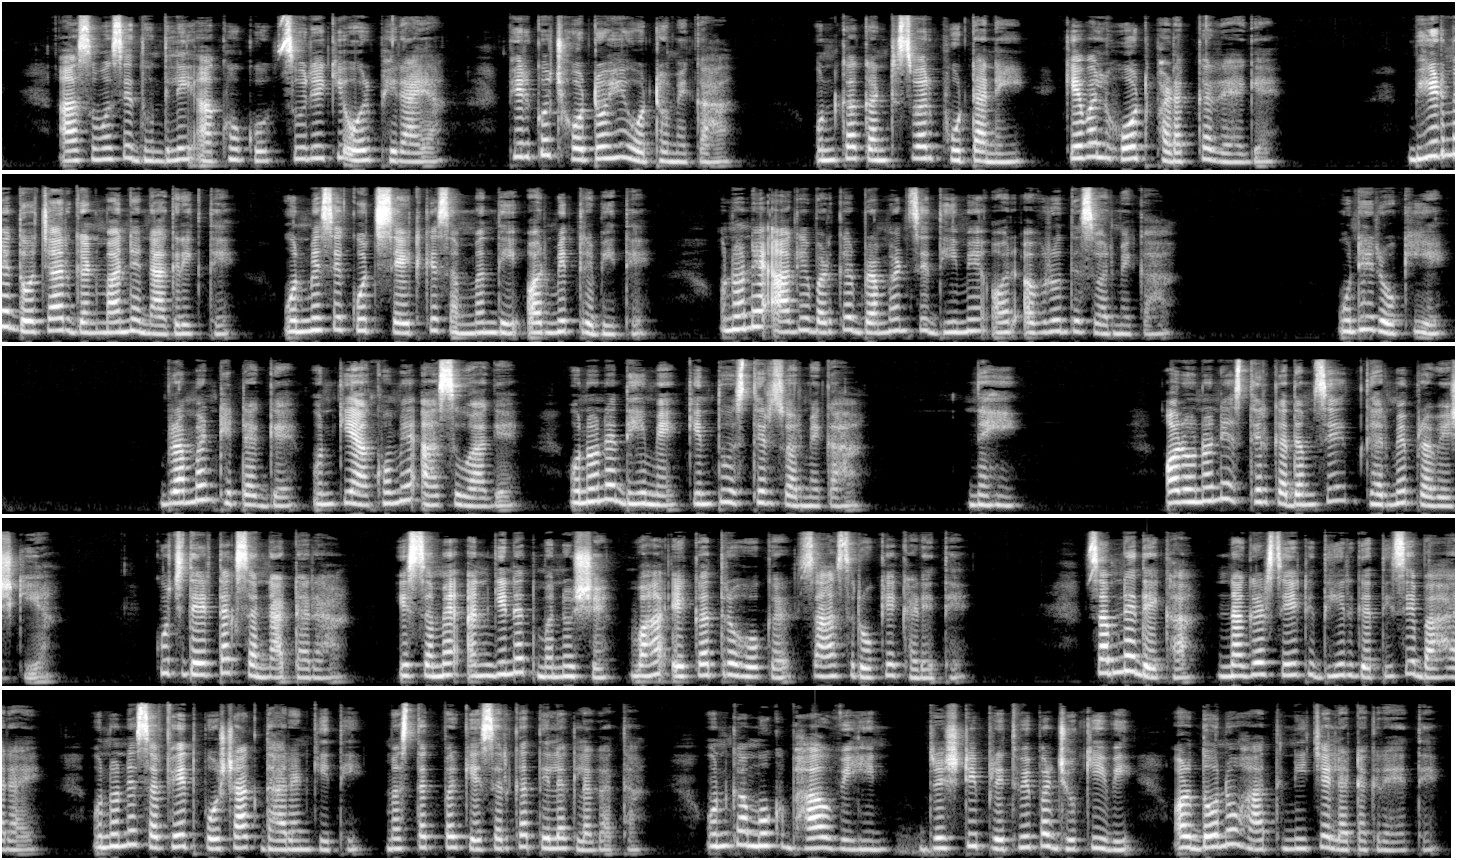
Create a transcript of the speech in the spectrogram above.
आंसुओं से धुंधली आँखों को सूर्य की ओर फिराया। फिर कुछ होठों ही होठों में कहा, उनका कंठस्वर फूटा नहीं, केवल होठ फड़क कर रह गए। भीड़ में दो चार गणमान्य नागरिक थे। उनमें से कुछ सेठ के संबंधी और मित्र भी थे। उन्होंने आगे बढ़कर ब्राह्मण से धीमे और अवरुद्ध स्वर में कहा, उन्हें रोकिए। ब्राह्मण ठिटक गए। उनकी आँखों में आँसू आ गए। उन्होंने धीमे, किंतु स्थिर स्वर में कहा, नहीं। और उन्होंने स्थिर कदम से घर में प्रवेश किया। कुछ देर तक सन्नाटा रहा। इस समय अनगिनत मनुष्य वहाँ एकत्र होकर सांस रोके खड़े थे। सबने देखा, नगर सेठ धीर गति से बाहर आए। उन्होंने सफ़ेद पोशाक धारण की थी, मस्तक पर केसर का तिलक लगा था। उनका मुख भाव विहीन दृष्टि पृथ्वी पर झुकी हुई और दोनों हाथ नीचे लटक रहे थे।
